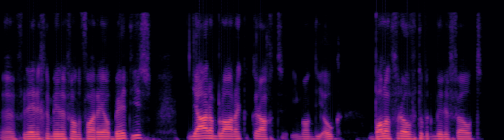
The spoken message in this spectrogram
Uh, middenvelder van Real Betis. Jaren een belangrijke kracht. Iemand die ook ballen verovert op het middenveld.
